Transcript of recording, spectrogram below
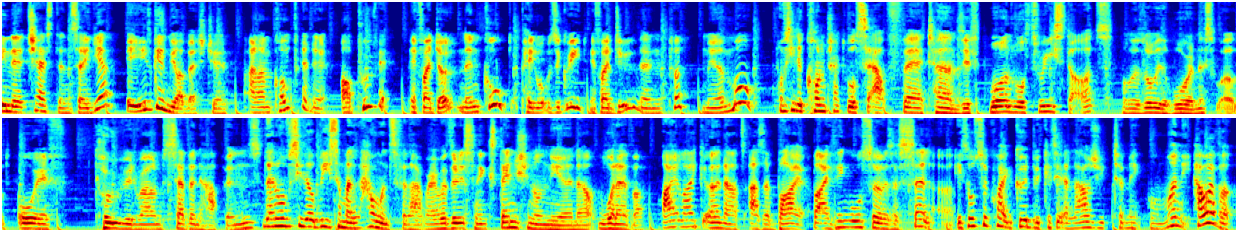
in their chest and say, yeah, it is going to be our best year, and I'm confident in it. I'll prove it. If I don't, then cool, get paid what was agreed. If I do, then huh, me earn more. Obviously, the contract will set out fair terms. If World War III starts, well, there's always a war in this world, or if COVID round seven happens, then obviously there'll be some allowance for that, right? Whether it's an extension on the earnout, whatever. I like earnouts as a buyer, but I think also as a seller, it's also quite good because it allows you to make more money. However,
